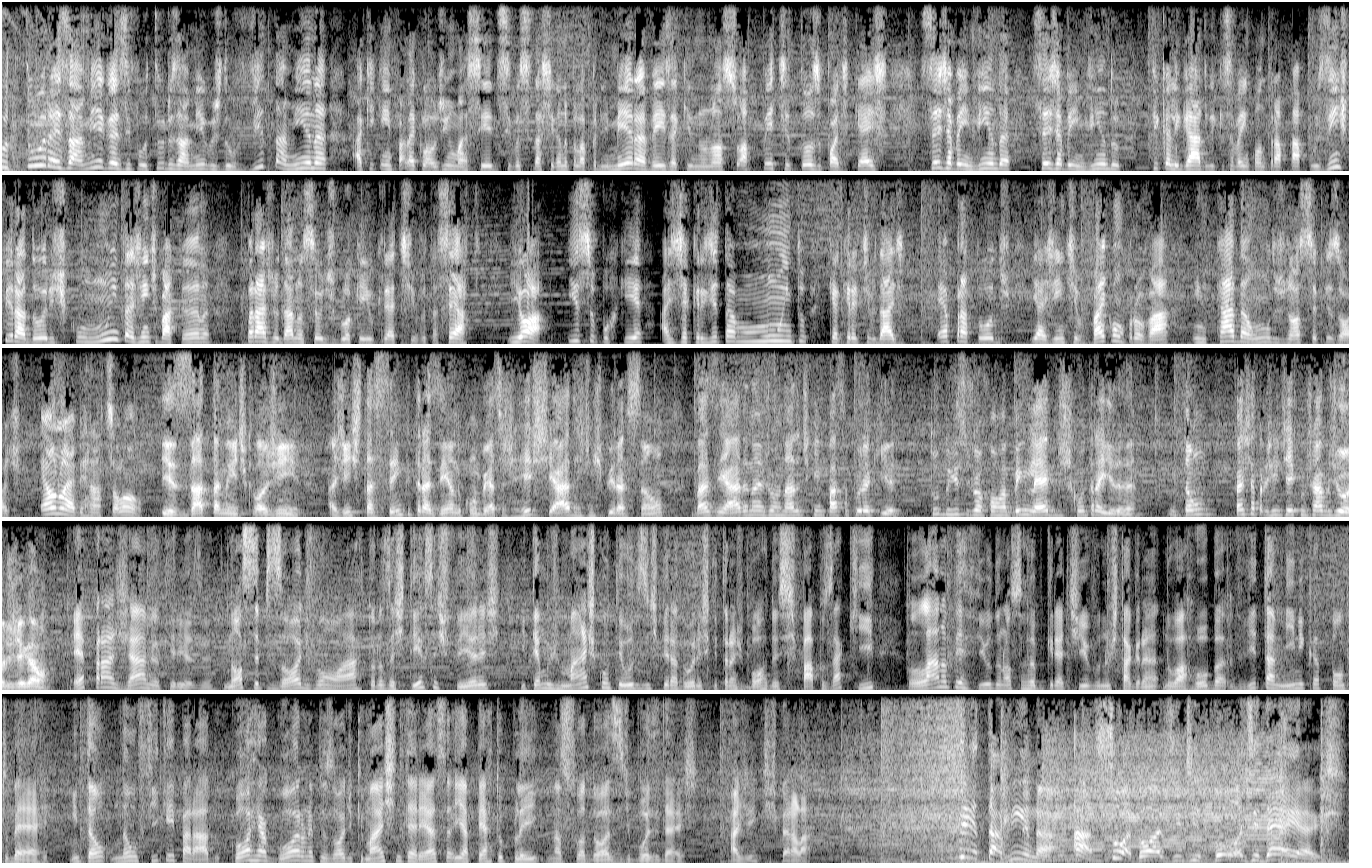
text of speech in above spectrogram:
Futuras amigas e futuros amigos do Vitamina, aqui quem fala é Claudinho Macedo. Se você está chegando pela primeira vez aqui no nosso apetitoso podcast, seja bem-vinda, seja bem-vindo. Fica ligado que você vai encontrar papos inspiradores com muita gente bacana para ajudar no seu desbloqueio criativo, tá certo? E ó, isso porque a gente acredita muito que a criatividade é para todos e a gente vai comprovar em cada um dos nossos episódios. É ou não é, Bernardo Solon? Exatamente, Claudinho. A gente está sempre trazendo conversas recheadas de inspiração baseada na jornada de quem passa por aqui. Tudo isso de uma forma bem leve e descontraída, né? Então, fecha pra gente aí com chave de ouro, Diegão. É pra já, meu querido. Nossos episódios vão ao ar todas as terças-feiras e temos mais conteúdos inspiradores que transbordam esses papos aqui lá no perfil do nosso Hub Criativo no Instagram, no arroba vitaminica.br. Então, não fique aí parado, corre agora no episódio que mais te interessa e aperta o play na sua dose de boas ideias. A gente espera lá. Vitamina, a sua dose de boas ideias.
